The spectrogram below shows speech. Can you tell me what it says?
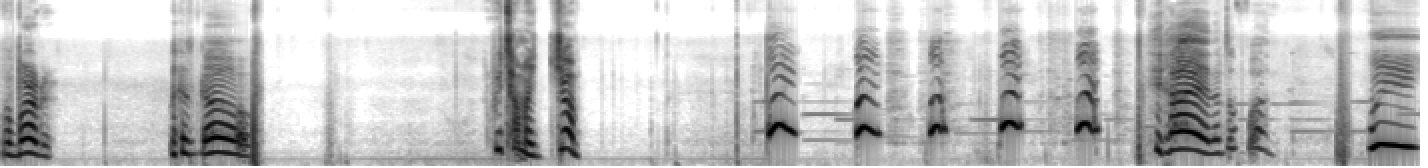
Have a burger. Let's go. Every time I jump. Hey, that's so fun. Wee!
